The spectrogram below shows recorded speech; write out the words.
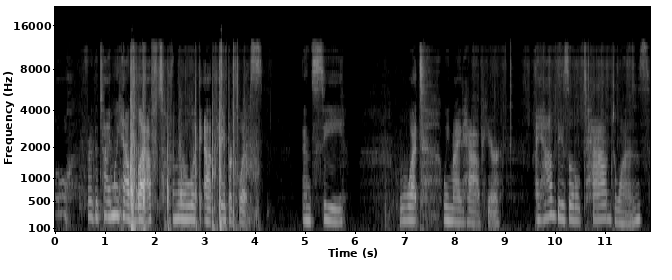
Oh, for the time we have left, I'm going to look at paper clips and see what we might have here. I have these little tabbed ones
